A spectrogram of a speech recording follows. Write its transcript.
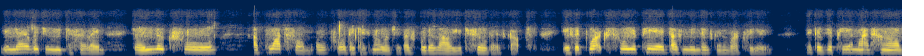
You know what you need to fill in. So look for a platform or for the technology that would allow you to fill those gaps. If it works for your peer, it doesn't mean that it's going to work for you. Because your peer might have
